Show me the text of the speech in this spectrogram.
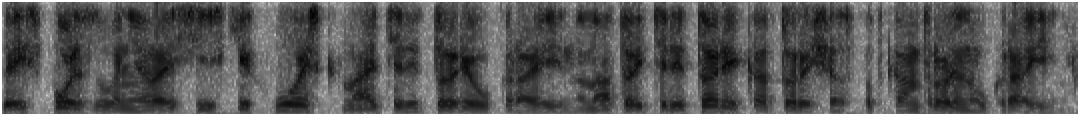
для использования российских войск на территории Украины, на той территории, которая сейчас подконтрольна Украине.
